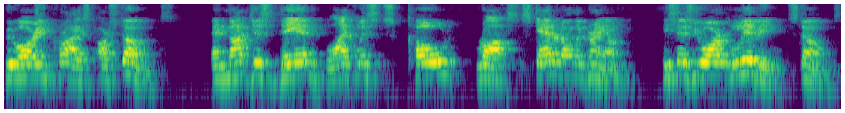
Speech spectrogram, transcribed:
who are in Christ are stones and not just dead, lifeless, cold rocks scattered on the ground. He says you are living stones.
